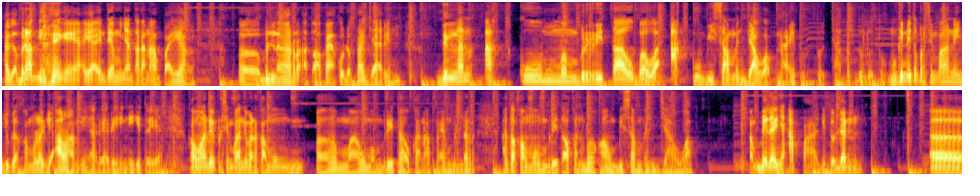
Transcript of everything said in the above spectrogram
agak berat gitu kayak ya intinya menyatakan apa yang uh, benar atau apa yang aku udah pelajarin dengan aku memberitahu bahwa aku bisa menjawab. Nah, itu tuh catat dulu tuh. Mungkin itu persimpangan yang juga kamu lagi alami hari-hari ini gitu ya. Kamu ada persimpangan di mana kamu uh, mau memberitahukan apa yang benar atau kamu memberitahukan bahwa kamu bisa menjawab. Bedanya apa gitu dan uh,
